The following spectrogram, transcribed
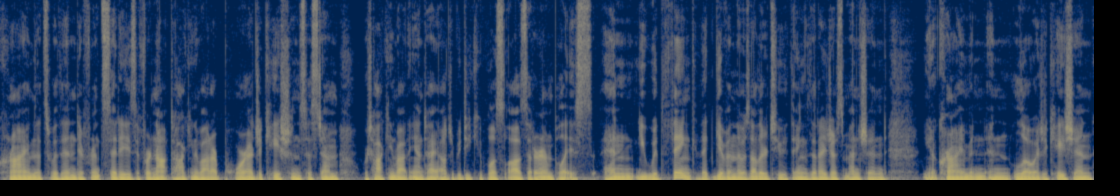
crime that's within different cities, if we're not talking about our poor education system, we're talking about anti-LGBTQ plus laws that are in place. And you would think that given those other two things that I just mentioned, you know, crime and, and low education,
